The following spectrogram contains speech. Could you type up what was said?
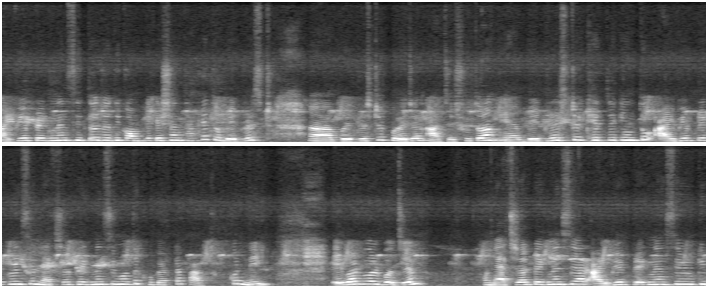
আইভিএফ প্রেগনেন্সিতেও যদি কমপ্লিকেশান থাকে, তো বেড রেস্ট বেড রেস্টের প্রয়োজন আছে। সুতরাং বেড রেস্টের ক্ষেত্রে কিন্তু আইভিএফ প্রেগনেন্সি ন্যাচারাল প্রেগনেন্সির মধ্যে খুব একটা পার্থক্য নেই। এবার বলব যে ন্যাচারাল প্রেগনেন্সি আর আইভিএফ প্রেগনেন্সির কি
